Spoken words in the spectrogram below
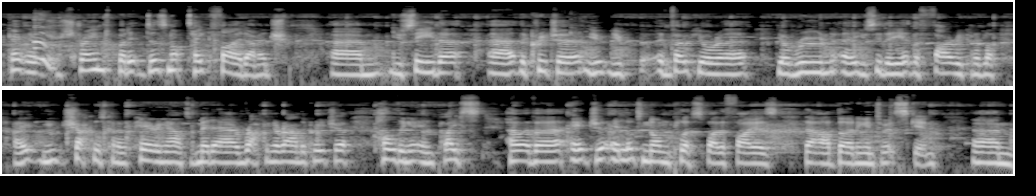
Okay, it's restrained, but it does not take fire damage. Um, you see that uh, the creature you, you invoke your uh, your rune. Uh, you see the the fiery kind of like uh, shackles kind of appearing out of midair, wrapping around the creature, holding it in place. However, it ju- it looks nonplussed by the fires that are burning into its skin. Um,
